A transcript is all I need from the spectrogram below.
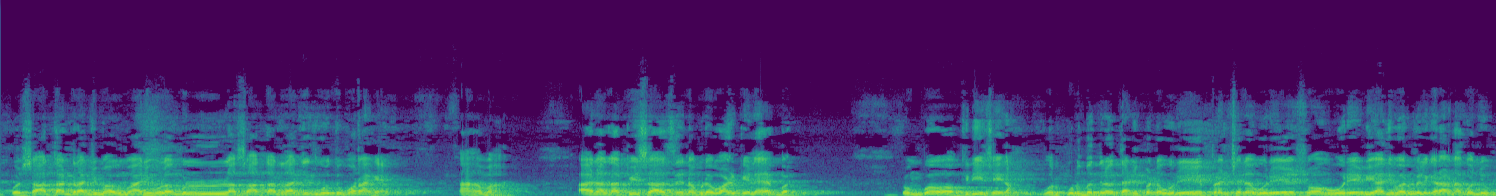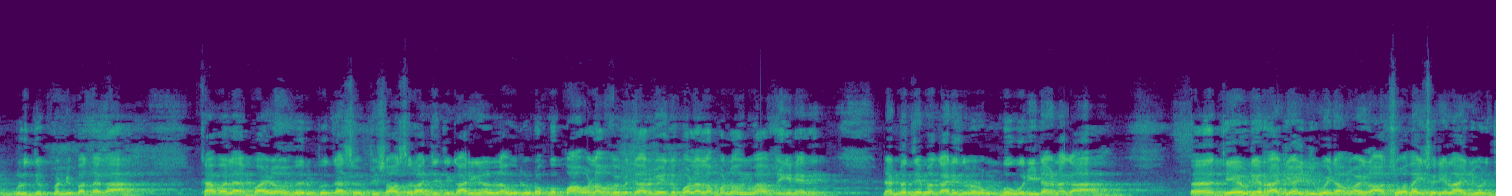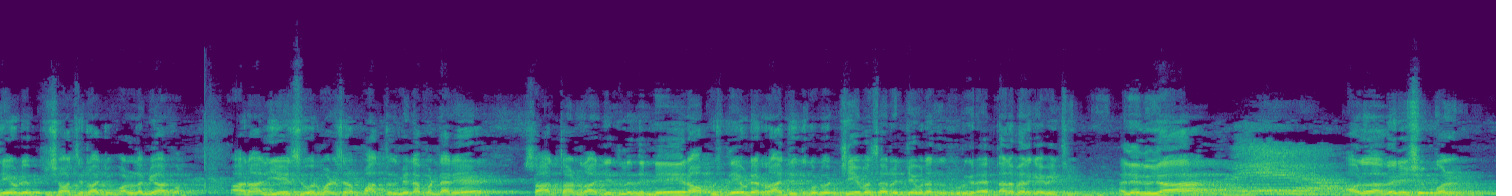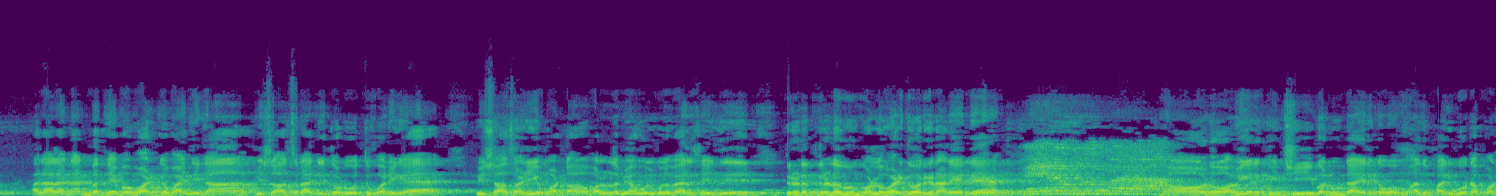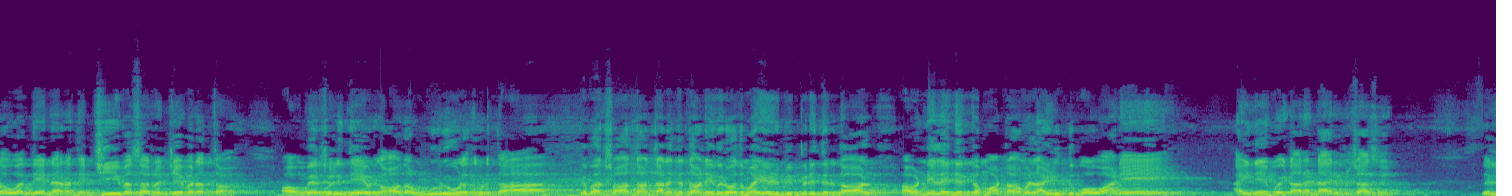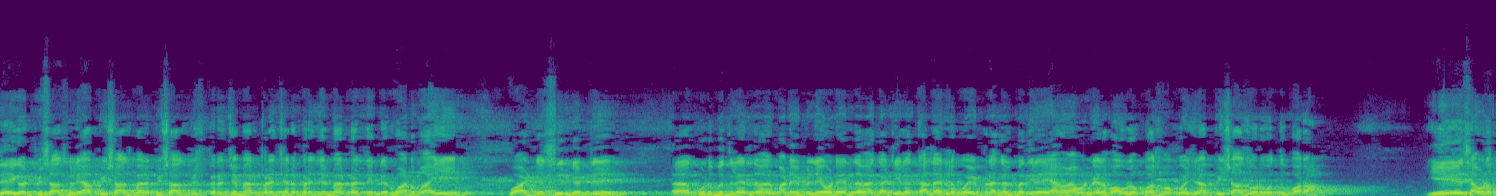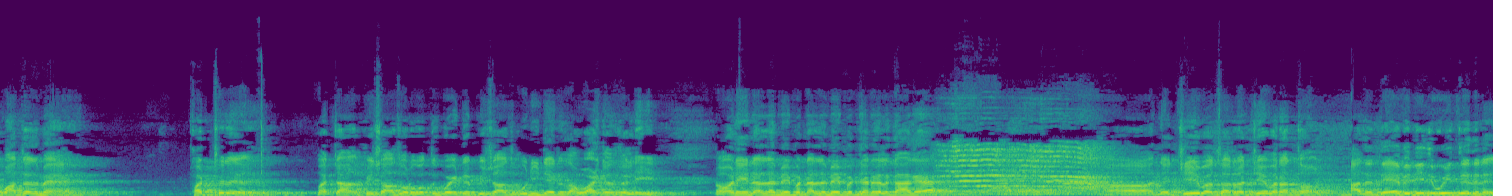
ஒரு சாத்தான் ராஜ்யமாகவும் மாறி உலகம் ஃபுல்லாக சாத்தான் ராஜ்யத்துக்கு ஒத்து போகிறாங்க ஆமாம் அதனால தான் பிசாசு நம்முடைய வாழ்க்கையில் ப ரொம்ப கிரியை செய்கிறான் ஒரு குடும்பத்தில் தனிப்பட்ட ஒரே பிரச்சனை ஒரே சோகம் ஒரே வியாதி வறுமை இருக்கிறான்னா கொஞ்சம் முழுத்து பண்ணி பார்த்தாக்கா கவலை பயம் வெறுப்பு கசு பிசாசு ராஜ்யத்துக்கு காரியங்கள்லாம் ஒரு ரொம்ப பாவம்லாம் விபச்சாரம் வைத்து கொள்ளலாம் பண்ணவங்க அவசியம் கிடையாது. நன்மை தீமை காரியத்தில் ரொம்ப ஊறிட்டாங்கனாக்கா தேவடைய ராஜ்யம் அழிஞ்சு போயிட்டாங்க. ஆசுவாத ஐஸ்வர்யெல்லாம் அழிஞ்சு போயிடும் தேவடைய பிசாசு ராஜ்யம் வல்லமையாக இருக்கும். ஆனால் இயேசு ஒரு மனுஷனை பார்த்ததுமே என்ன பண்ணுறாரு சாத்தான் ராஜ்யத்திலேருந்து நேர் ஆப்போஸ் தேவடைய ராஜ்யத்துக்கு கொண்டு வர ஜீவ சர ஜீவரத்தை கொடுக்குறார். தலைமையில் கை வச்சு. அல்லேலூயா. அவ்வளோதான் வெரி சிம்பிள் அதனால் நன்மை தேம வாழ்க்கை வாழ்ந்தீங்கன்னா பிசாசு ராஜ்யத்தோடு ஒத்து போகிறீங்க பிசாசு அழிய மாட்டோம் வல்லமையாக உங்களுக்குள்ள வேலை செய்து திருடம் திருடவும் கொள்ள வழிக்கு வருகிறானே என்று நானும் அவைகளுக்கு ஜீவன் உண்டாயிருக்கவும் அது பரிபூர்ணப்படவும் வந்தேன்னார் அந்த ஜீவ சர்வ ஜீவ ரத்தம். அவன் பேர் சொல்லி தேவனுக்கு ஆதாரம் முழு உலகம் கொடுத்தா இவர் சாத்தான் தனக்குத்தானே விரோதமாக எழுப்பி பிரிந்திருந்தால் அவன் நிலை நிற்க மாட்டாமல் அழித்து போவானே. ஐந்தே போயிட்டான் ரெண்டாயிரம் பிசாசு. இந்த லேகன் பிசாசுலையா பிசாஸ் மேலே பிசாஸ் பிஸ் பிரச்சனை மேலே பிரச்சனை பிரச்சனை மேலே பிரச்சனை நிர்வாணமாகி வாழ்க்கை சீர்கெட்டு குடும்பத்தில் இருந்தவன் மனைவி பிள்ளையோடு இருந்தவன் கட்சியில் கல்லரில் போய் பிணங்கள் மத்தியில் ஏன் அவன் நிலைமை அவ்வளோ மோசமாக போச்சுன்னா பிசாசோடு ஒத்து போகிறான் ஏசு அவனை பார்த்ததுமே பட்டுன்னு மச்சான் பிசாசோடு ஒத்து போயிட்டு பிசாசு கூட்டிகிட்டே இருந்தான் வாழ்க்கைன்னு சொல்லி. நானே நல்ல மேய்ப்பன் நல்ல மேய்ப்பன் ஜனங்களுக்காக. அந்த ஜீவ சர்வ ஜீவ ரத்தம். அது தேவ நீதி உயிர்த்ததில்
